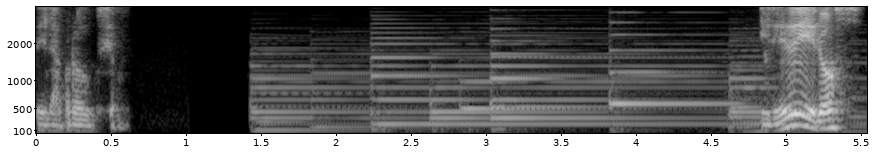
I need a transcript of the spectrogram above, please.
de la producción. Herederos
